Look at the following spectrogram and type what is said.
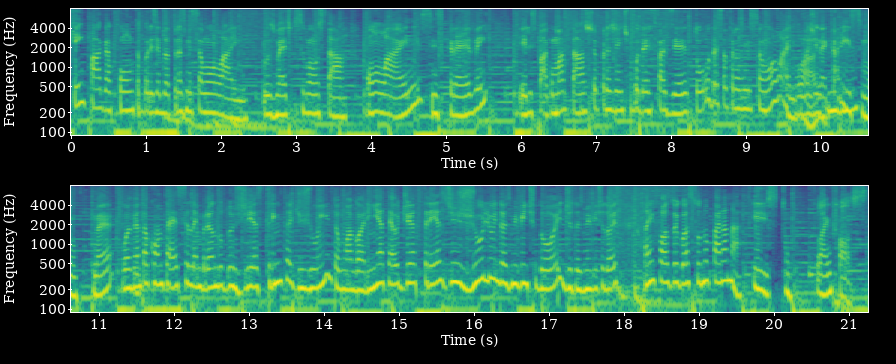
quem paga a conta, por exemplo, da transmissão online? Os médicos vão estar online, se inscrevem, eles pagam uma taxa pra gente poder fazer toda essa transmissão online. Claro. Imagina, é caríssimo, né? O evento acontece lembrando dos dias 30 de junho, então agora até o dia 3 de julho em 2022, de 2022, lá em Foz do Iguaçu, no Paraná. Isto, lá em Foz.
